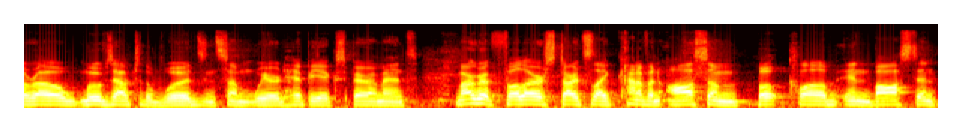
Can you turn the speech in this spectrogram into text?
Thoreau moves out to the woods in some weird hippie experiment. Margaret Fuller starts like kind of an awesome book club in Boston.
